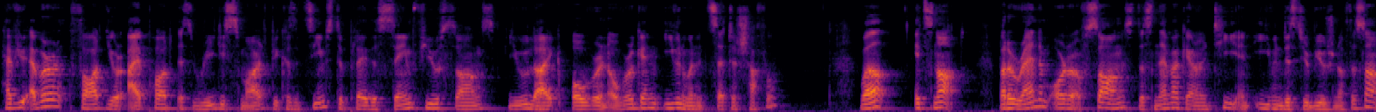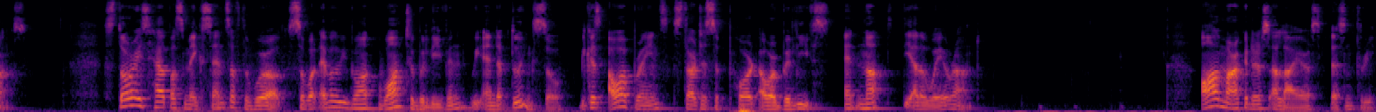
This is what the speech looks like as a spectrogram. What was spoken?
Have you ever thought your iPod is really smart because it seems to play the same few songs you like over and over again, even when it's set to shuffle? Well, it's not, but a random order of songs does never guarantee an even distribution of the songs. Stories help us make sense of the world, so whatever we want, want to believe in, we end up doing so, because our brains start to support our beliefs, and not the other way around. All marketers are liars, lesson 3.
